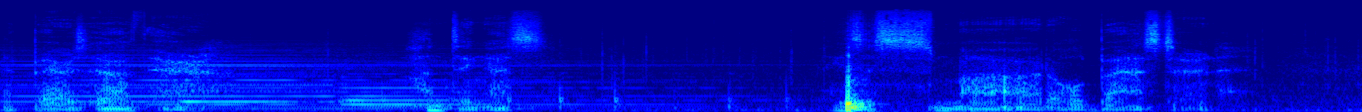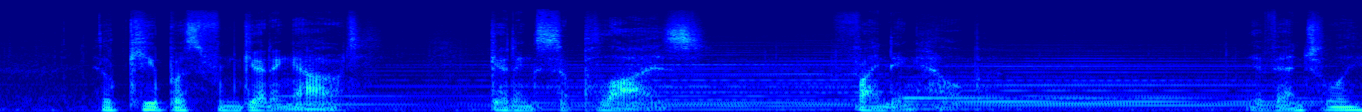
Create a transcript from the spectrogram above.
That bear's out there, hunting us. He's a smart old bastard. He'll keep us from getting out, getting supplies, finding help. Eventually,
